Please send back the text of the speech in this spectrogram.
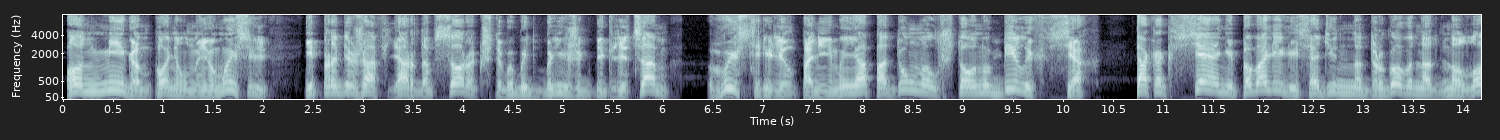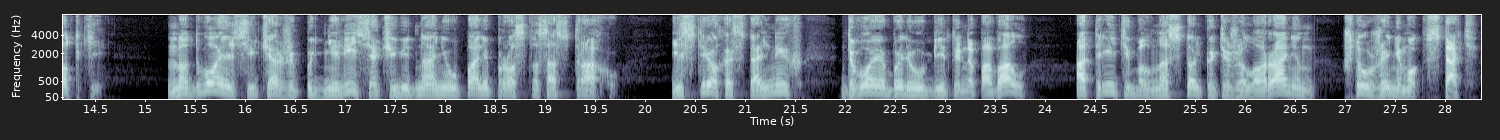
Он мигом понял мою мысль и, пробежав ярдов сорок, чтобы быть ближе к беглецам, выстрелил по ним, и я подумал, что он убил их всех, так как все они повалились один на другого на дно лодки. Но двое сейчас же поднялись, очевидно, они упали просто со страху. Из трех остальных двое были убиты на повал, а третий был настолько тяжело ранен, что уже не мог встать.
